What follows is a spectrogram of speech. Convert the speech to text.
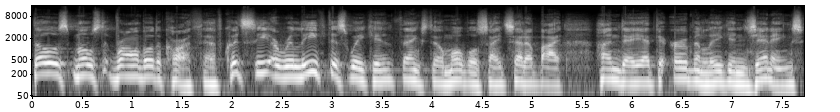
Those most vulnerable to car theft could see a relief this weekend thanks to a mobile site set up by Hyundai at the Urban League in Jennings.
